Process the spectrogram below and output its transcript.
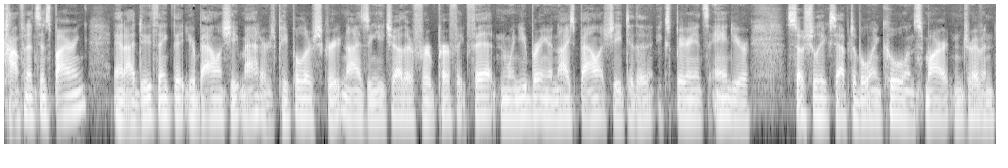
confidence inspiring. And I do think that your balance sheet matters. People are scrutinizing each other for perfect fit. And when you bring a nice balance sheet to the experience and you're socially acceptable and cool and smart and driven,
